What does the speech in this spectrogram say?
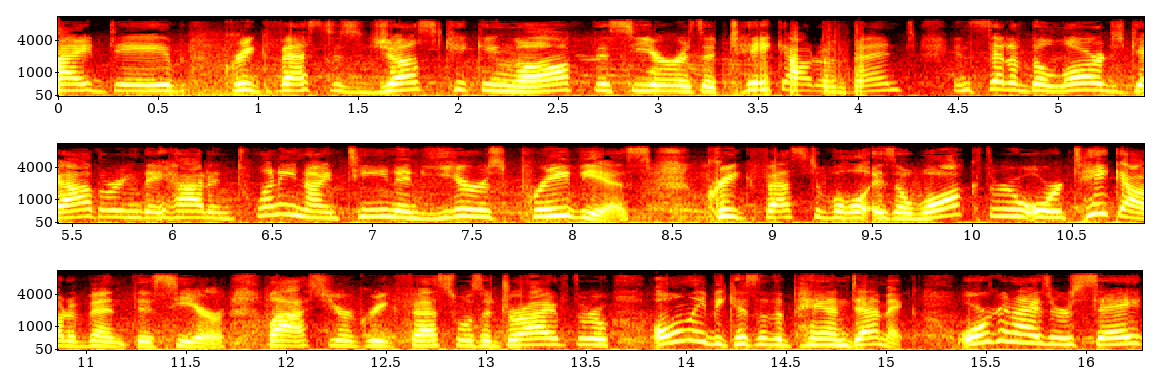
Hi, Dave. Greek Fest is just kicking off this year as a takeout event instead of the large gathering they had in 2019 and years previous. Greek Festival is a walkthrough or takeout event this year. Last year, Greek Fest was a drive-through only because of the pandemic. Organizers say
